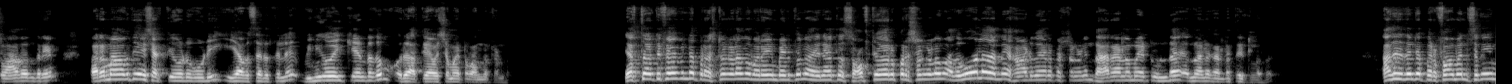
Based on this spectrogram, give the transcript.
സ്വാതന്ത്ര്യം പരമാവധി ശക്തിയോടുകൂടി ഈ അവസരത്തിൽ വിനിയോഗിക്കേണ്ടതും ഒരു അത്യാവശ്യമായിട്ട് വന്നിട്ടുണ്ട്. എഫ് തേർട്ടി പ്രശ്നങ്ങൾ എന്ന് പറയുമ്പോഴത്തേനും അതിനകത്ത് സോഫ്റ്റ്വെയർ പ്രശ്നങ്ങളും അതുപോലെ തന്നെ ഹാർഡ്വെയർ പ്രശ്നങ്ങളും ധാരാളമായിട്ടുണ്ട് എന്നാണ് കണ്ടെത്തിയിട്ടുള്ളത്. അത് ഇതിന്റെ പെർഫോമൻസിനെയും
